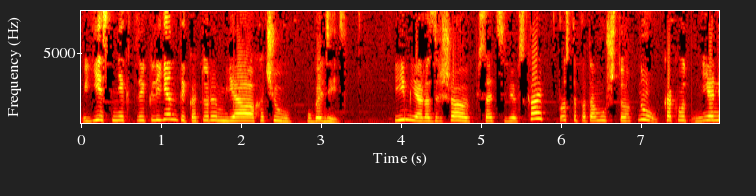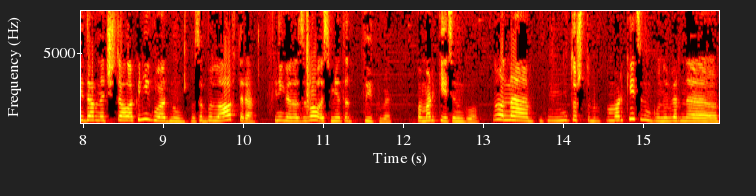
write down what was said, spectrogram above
есть некоторые клиенты, которым я хочу угодить. Им я разрешаю писать себе в скайп, просто потому что, ну, как вот я недавно читала книгу одну, забыла автора, книга называлась «Метод тыквы» по маркетингу. Ну, она не то чтобы по маркетингу, наверное,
